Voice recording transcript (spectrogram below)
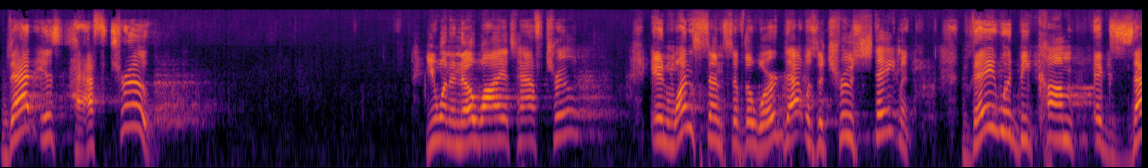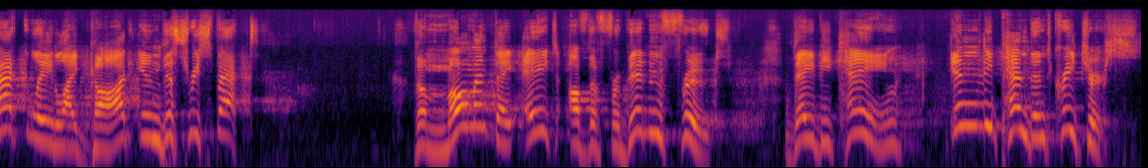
That is half true. You want to know why it's half true? In one sense of the word, that was a true statement. They would become exactly like God in this respect. The moment they ate of the forbidden fruit, they became independent creatures.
